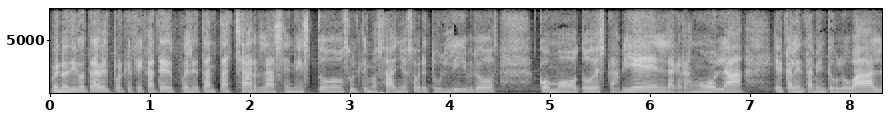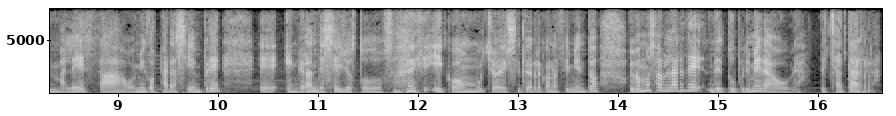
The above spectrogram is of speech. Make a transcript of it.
Bueno, digo otra vez porque fíjate, después de tantas charlas en estos últimos años sobre tus libros, como Todo está bien, La gran ola, El calentamiento global, Maleza o Amigos para siempre, eh, en grandes sellos todos y con mucho éxito y reconocimiento, hoy vamos a hablar de, de tu primera obra, de Chatarra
